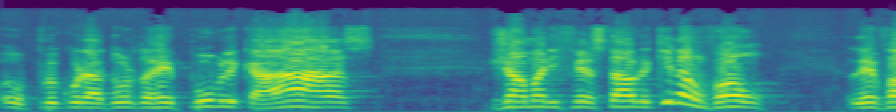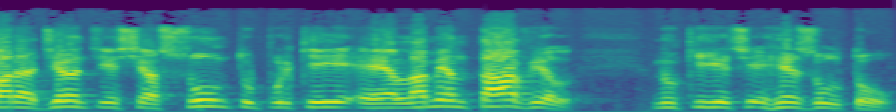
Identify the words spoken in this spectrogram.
o Procurador da República, Arras, já manifestaram que não vão levar adiante esse assunto, porque é lamentável no que resultou.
